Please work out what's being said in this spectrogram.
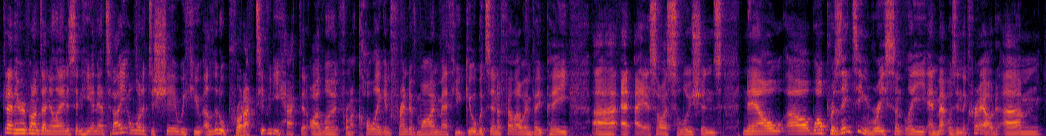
G'day there everyone, Daniel Anderson here. Now today I wanted to share with you a little productivity hack that I learned from a colleague and friend of mine, Matthew Gilbertson, a fellow MVP uh, at ASI Solutions. Now, uh, while presenting recently, and Matt was in the crowd, um,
